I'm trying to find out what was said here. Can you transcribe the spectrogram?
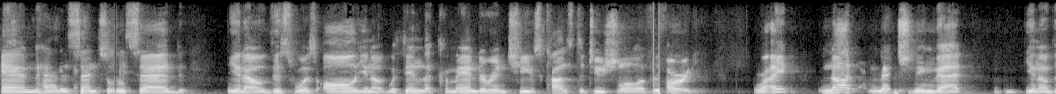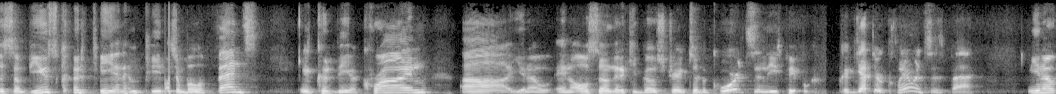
and had essentially said, you know, this was all, you know, within the commander in chief's constitutional authority, right? Not mentioning that, you know, this abuse could be an impeachable offense, it could be a crime, uh, you know, and also that it could go straight to the courts and these people could get their clearances back. You know,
